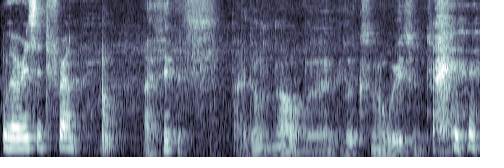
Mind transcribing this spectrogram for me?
Where is it from? I think it's, I don't know, but it looks Norwegian to me.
